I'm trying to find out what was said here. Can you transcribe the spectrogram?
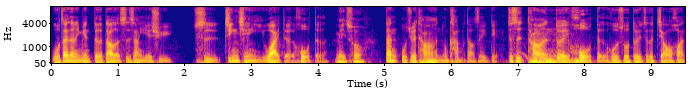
我在那里面得到的，事实上也许是金钱以外的获得，没错。但我觉得台湾很多看不到这一点，就是台湾人对获得或者说对这个交换。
